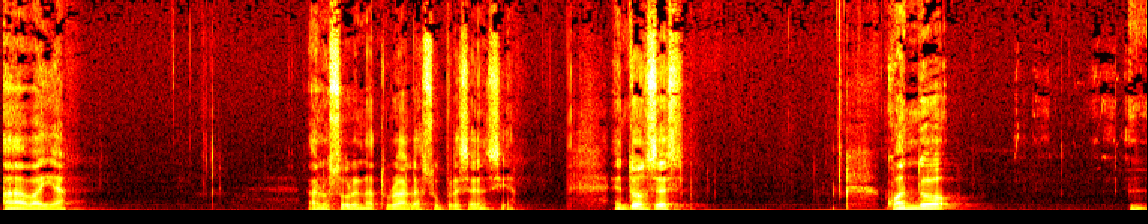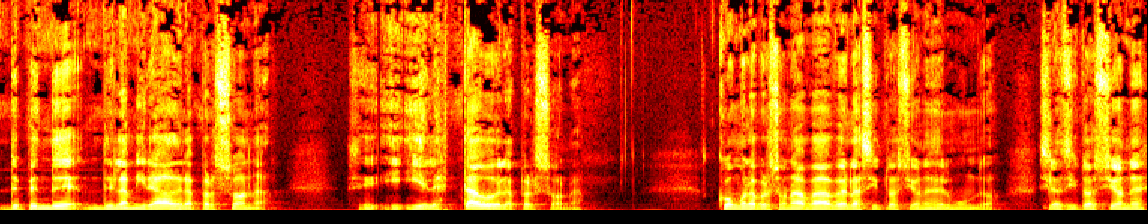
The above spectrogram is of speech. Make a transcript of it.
a Abaya, a lo sobrenatural, a su presencia. Entonces, cuando depende de la mirada de la persona y, el estado de la persona, cómo la persona va a ver las situaciones del mundo si la situación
